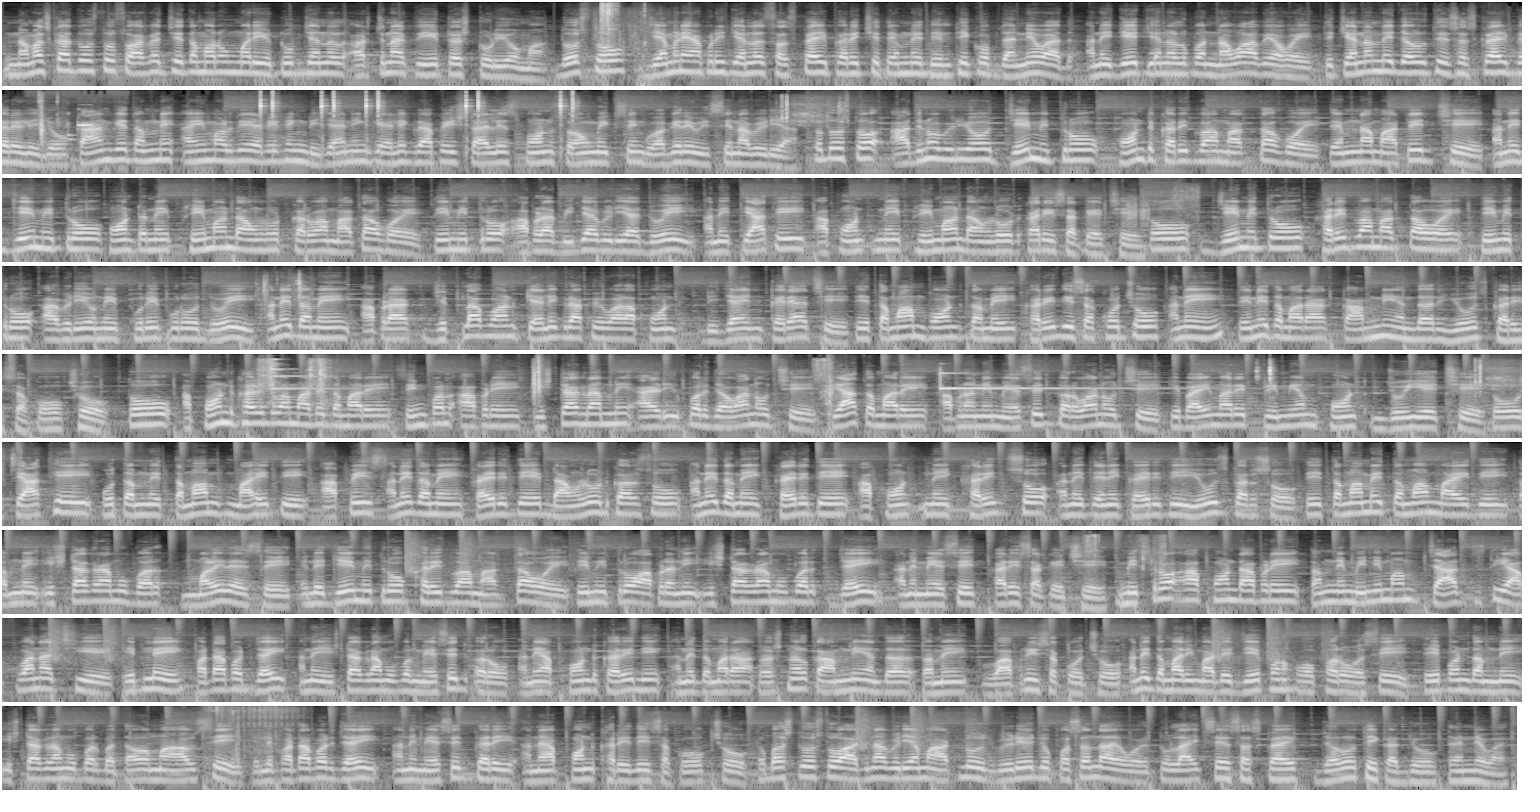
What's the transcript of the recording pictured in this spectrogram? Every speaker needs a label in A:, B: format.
A: નમસ્કાર દોસ્તો, સ્વાગત છે તમારું મારી યુટ્યુબ ચેનલ અર્ચના ક્રિએટર સ્ટુડિયોમાં દોસ્તો, જેમણે આપણી ચેનલ સબસ્ક્રાઇબ કરી છે તેમને દિલથી ખૂબ ધન્યવાદ અને જે ચેનલ ઉપર નવા આવ્યા હોય તે ચેનલને જરૂરથી સબસ્ક્રાઇબ કરી લેજો કારણ કે તમને અહીં મળતી editing designing calligraphy stylish phone song mixing વગેરે વિશેના વિડીયા તો દોસ્તો, આજનો વીડિયો જે મિત્રો ફોન્ટ ખરીદવા માંગતા હોય તેમના માટે જ છે અને જે મિત્રો ફોન્ટને ફ્રીમાં ડાઉનલોડ કરવા માંગતા હોય તે મિત્રો આપણા બીજા વિડીયા જોઈ અને ત્યાંથી આ ફોન્ટને ફ્રીમાં ડાઉનલોડ કરી શકે છે. તો જે મિત્રો ખરીદવા માંગતા હોય તે મિત્રો આ વિડીયોને પૂરેપૂરો જોઈ અને તમે આપણા જેટલા પણ કેલિગ્રાફી વાળા ફોન્ટ ડિઝાઇન કર્યા છે તે તમામ ફોન્ટ તમે ખરીદી શકો છો અને તેને તમારા કામની અંદર યુઝ કરી શકો છો. તો આ ફોન્ટ ખરીદવા માટે તમારે સિમ્પલ આપણે ઇન્સ્ટાગ્રામની આઈડી ઉપર જવાનું છે. ત્યાં તમારે આપણને મેસેજ કરવાનો છે કે ભાઈ મારે પ્રીમિયમ ફોન્ટ જોઈએ છે. તો ત્યાંથી હું તમને તમામ માહિતી આપીશ અને તમે કઈ રીતે ડાઉનલોડ કરશો અને તમે કઈ રીતે આ ફોન્ટને ખરીદશો અને તેને કઈ રીતે યુઝ કરશો તે તમામે તમામ માહિતી તમને ઇન્સ્ટાગ્રામ ઉપર મળી રહેશે. એટલે જે મિત્રો ખરીદવા માંગતા હોય તે મિત્રો આપણને ઇન્સ્ટાગ્રામ ઉપર જઈ અને મેસેજ કરી શકે છે. મિત્રો, આ ફોન્ટ આપણે તમને મિનિમમ ચાર્જથી આપવાના છીએ એટલે ફટાફટ જઈ અને ઇન્સ્ટાગ્રામ ઉપર મેસેજ કરો અને આ ફોન્ટ ખરીદી અને તમારા પર્સનલ કામની અંદર તમે વાપરી શકો છો અને તમારી માટે જે પણ ઓફરો હશે, તે પણ તમને ઇન્સ્ટાગ્રામ ઉપર બતાવવામાં આવશે. એટલે ફટાફટ જઈ અને મેસેજ કરી અને આ ફોન ખરીદી શકો છો. તો બસ દોસ્તો, આજના વિડીયોમાં આટલું જ. વીડિયો જો પસંદ આવ્યો હોય તો લાઇક શેર સબસ્ક્રાઈબ જરૂરથી કરજો. ધન્યવાદ.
